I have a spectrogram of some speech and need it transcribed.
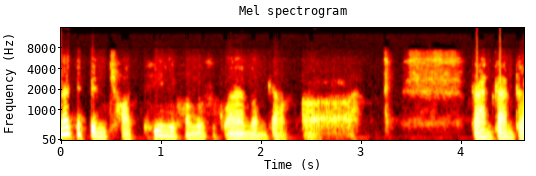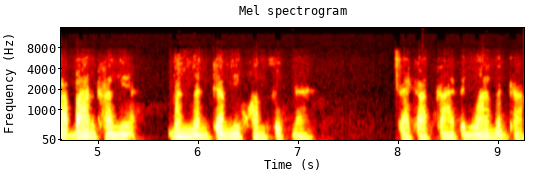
น่าจะเป็นช็อตที่มีความรู้สึกว่าเหมือนกับ เอ่อ การการกลับบ้านครั้งเนี้ยมันเหมือนจะมีความสุขนะ แต่กลับกลายเป็นว่าเหมือนกับ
